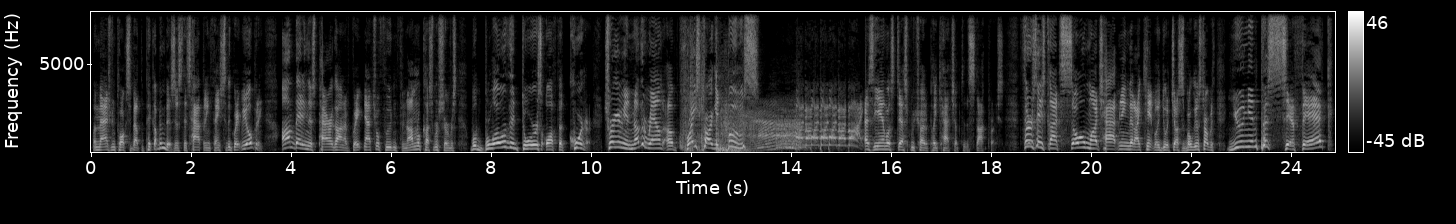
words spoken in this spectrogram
when management talks about the pickup in business that's happening thanks to the great reopening. I'm betting this paragon of great natural food and phenomenal customer service will blow the doors off the quarter, triggering another round of price target boosts. Bye, bye, bye, bye, bye, bye, As the analysts desperately try to play catch up to the stock price. Thursday's got so much happening that I can't really do it justice, but we're going to start with Union Pacific.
